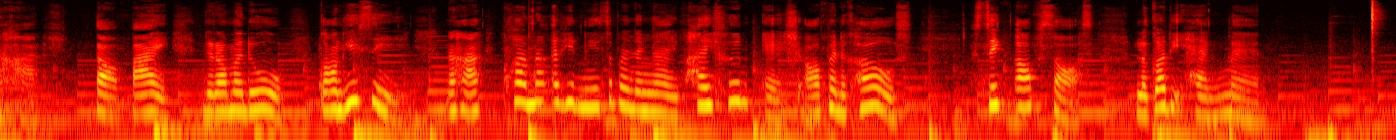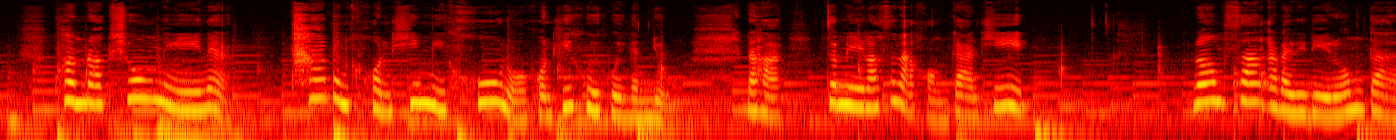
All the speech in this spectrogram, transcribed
นะคะ ต่อไปเดี๋ยวเรามาดูกองที่4นะคะ ความรักอาทิตย์นี้จะเป็นยังไงไพ่ขึ้น Age of Pentacles Six of Swords แล้วก็ The Hangman ความรักช่วงนี้เนี่ย ถ้าเป็นคนที่มีคู่หรือคนที่คุยคุยกันอยู่นะคะ จะมีลักษณะของการที่ เริ่มสร้างอะไรดีๆ ร่วมกัน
